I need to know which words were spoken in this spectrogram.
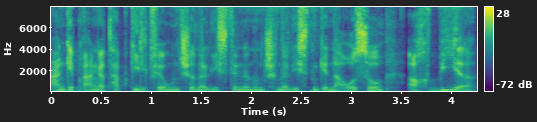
angeprangert habe, gilt für uns Journalistinnen und Journalisten genauso. Auch wir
